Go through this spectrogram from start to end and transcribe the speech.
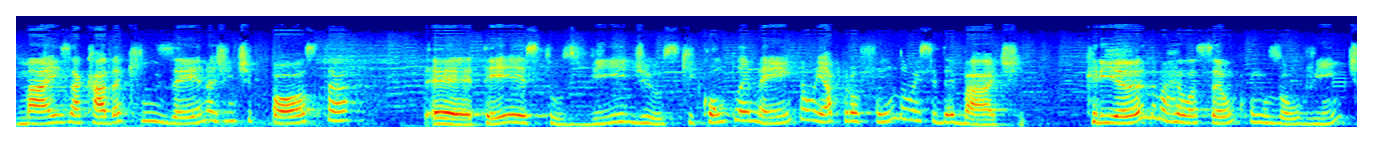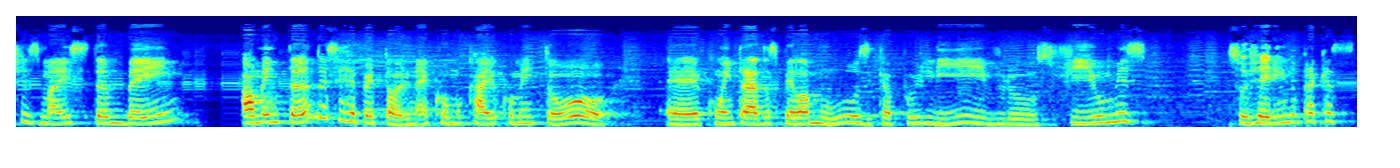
mas a cada quinzena a gente posta é, textos, vídeos que complementam e aprofundam esse debate, criando uma relação com os ouvintes, mas também aumentando esse repertório, né? Como o Caio comentou, é, com entradas pela música, por livros, filmes, sugerindo para que as,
